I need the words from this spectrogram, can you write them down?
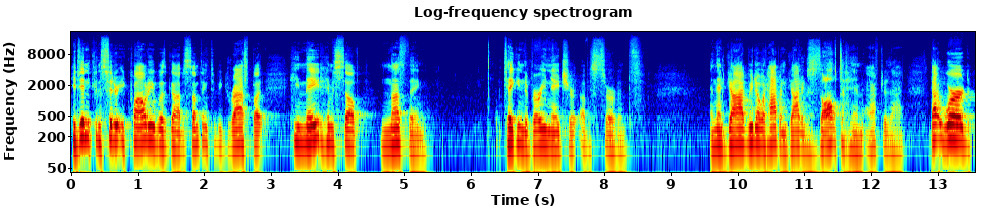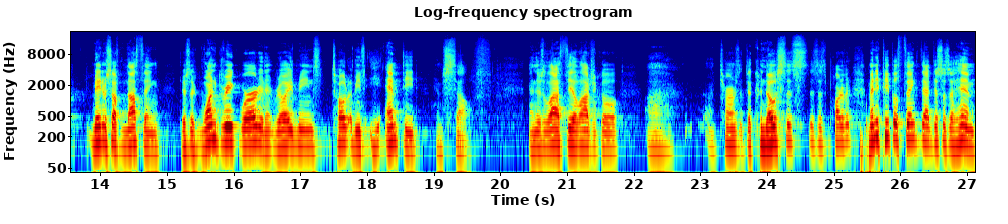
he didn't consider equality with God something to be grasped, but he made himself nothing, taking the very nature of a servant. And then God, we know what happened. God exalted him after that. That word made himself nothing. There's a one Greek word, and it really means total. It means he emptied himself. And there's a lot of theological uh, terms. The kenosis, this is part of it. Many people think that this was a hymn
